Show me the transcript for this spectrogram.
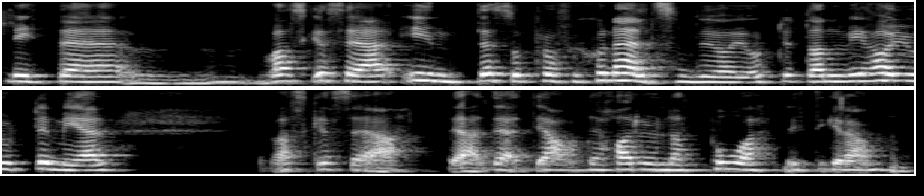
lite, mm, vad ska jag säga, inte så professionellt som du har gjort, utan vi har gjort det mer, vad ska jag säga, det, det, ja, det har rullat på lite grann.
